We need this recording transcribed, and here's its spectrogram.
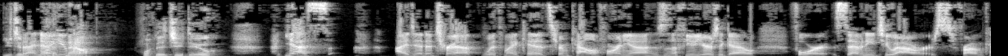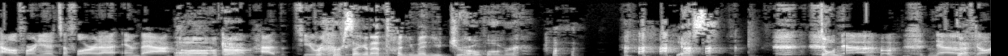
You did but I know you now? Go- what did you do? Yes, I did a trip with my kids from California. This was a few years ago for 72 hours from California to Florida and back. Oh, okay. Um, had fewer for, for a second. I thought you meant you drove over. yes. Don't no no def- don't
